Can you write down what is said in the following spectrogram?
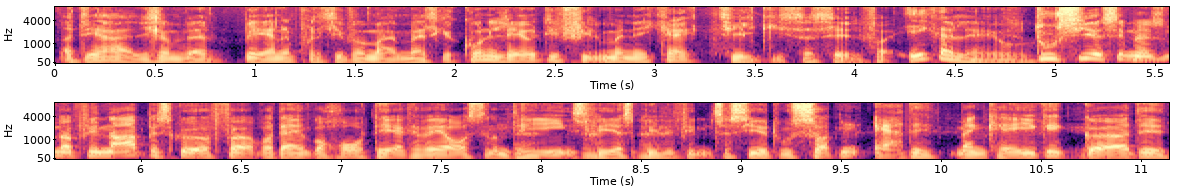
og det har ligesom været et bærende princip for mig, man skal kun lave de film, man ikke kan tilgive sig selv for ikke at lave. Du siger simpelthen, når Ahmad beskriver før, hvordan, hvor hårdt det her kan være, også selvom det er ens fjerde spillefilm, så siger du, sådan er det. Man kan ikke gøre det.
